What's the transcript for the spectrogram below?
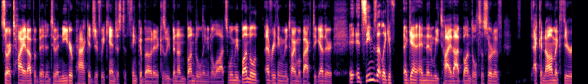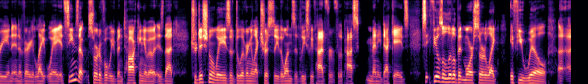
sort of tie it up a bit into a neater package if we can just to think about it because we've been unbundling it a lot. So when we bundle everything we've been talking about back together it, it seems that like if again and then we tie that bundle to sort of economic theory in, in a very light way. It seems that sort of what we've been talking about is that traditional ways of delivering electricity, the ones at least we've had for, for the past many decades, feels a little bit more sort of like, if you will, uh,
